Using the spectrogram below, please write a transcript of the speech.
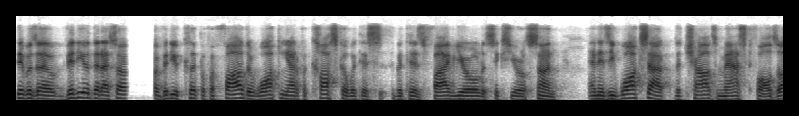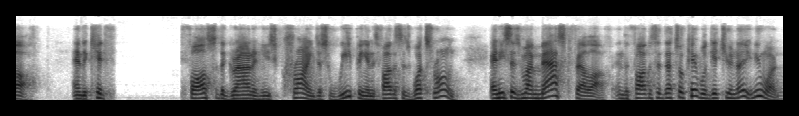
there was a video that I saw a video clip of a father walking out of a Costco with his with his five year old or six year old son, and as he walks out, the child's mask falls off, and the kid falls to the ground and he's crying, just weeping, and his father says, "What's wrong?" And he says, "My mask fell off," and the father said, "That's okay, we'll get you a new one."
